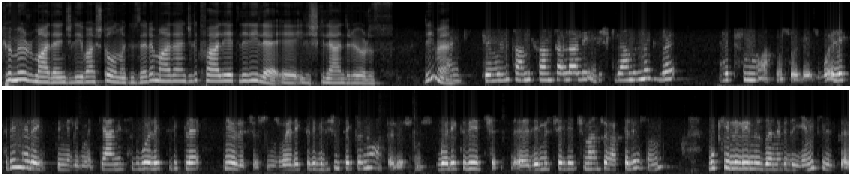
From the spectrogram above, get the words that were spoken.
kömür madenciliği başta olmak üzere madencilik faaliyetleriyle e, ilişkilendiriyoruz. Değil mi? Yani kömürlü termik santrallerle ilişkilendirmek ve hep şunu aslında söylüyoruz. Bu elektriğin nereye gittiğini bilmek. Yani siz bu elektrikle ne üretiyorsunuz? Bu elektriği bilişim sektörüne aktarıyorsunuz. Bu elektriği e, demir çeliğe çimentoya aktarıyorsanız bu kirliliğin üzerine bir de yeni kirlilikler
